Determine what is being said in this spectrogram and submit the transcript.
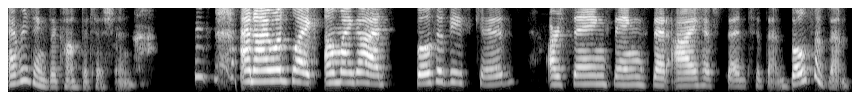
everything's a competition and i was like oh my god both of these kids are saying things that I have said to them, both of them.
